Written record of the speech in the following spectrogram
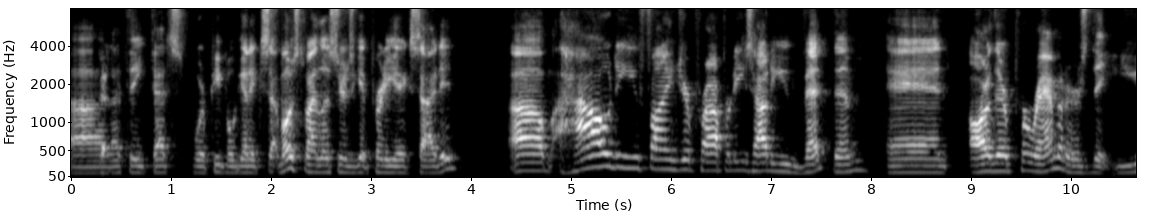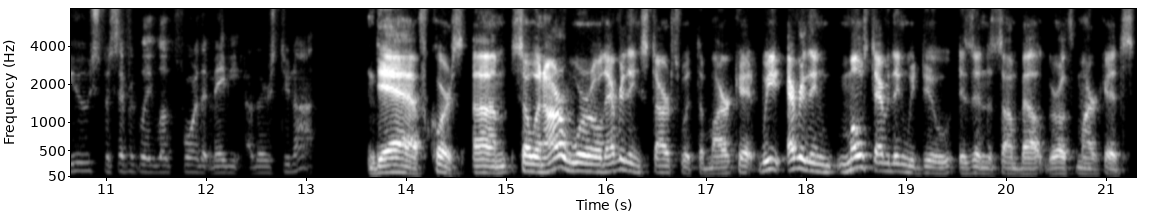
Uh, and I think that's where people get excited. Most of my listeners get pretty excited. Um, how do you find your properties? How do you vet them? And are there parameters that you specifically look for that maybe others do not? Yeah, of course. Um, so in our world, everything starts with the market. We everything, most everything we do is in the Sun Belt growth markets.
